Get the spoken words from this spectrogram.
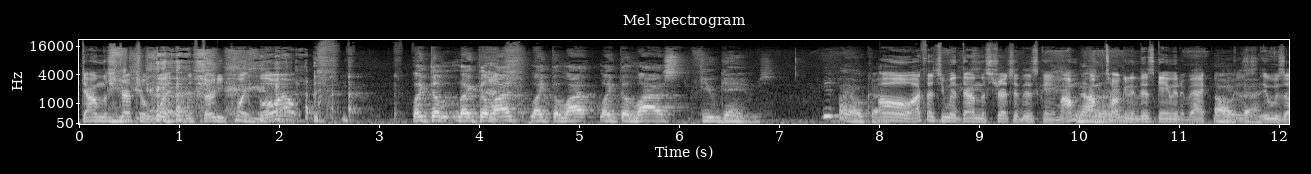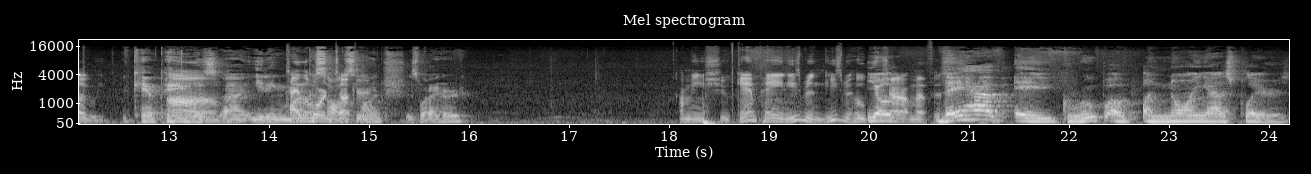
Down the stretch of what? The 30 point blowout? Like the like the last like the last like the last few games. He's playing okay. oh, I thought you meant down the stretch of this game. I'm, No, I'm no, no. talking to this game in a vacuum Oh, because okay. it was ugly. Cam Payne was Um, uh, eating Marcus Horton lunch, is what I heard. I mean, shoot, Cam Payne. He's been he's been hooping. Yo, Shout out Memphis. They have a group of annoying ass players.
